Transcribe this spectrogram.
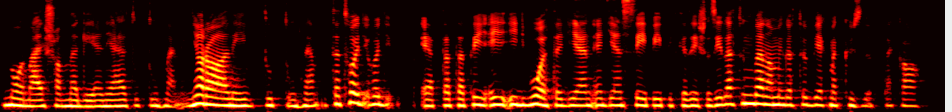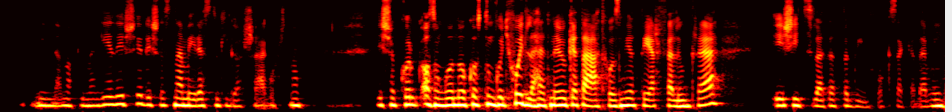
normálisan megélni, el tudtunk menni nyaralni, tudtunk nem. Tehát, hogy, hogy érted, tehát így, így, volt egy ilyen, egy ilyen szép építkezés az életünkben, amíg a többiek meg küzdöttek a mindennapi megélésért, és ezt nem éreztük igazságosnak. És akkor azon gondolkoztunk, hogy hogy lehetne őket áthozni a térfelünkre, és így született a Green Fox Academy.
